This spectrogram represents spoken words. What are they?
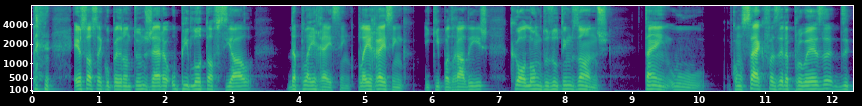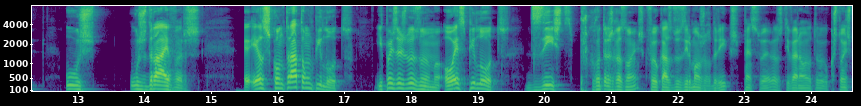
eu só sei que o Pedro Antunes era o piloto oficial da Play Racing. Play Racing, equipa de rallies, que ao longo dos últimos anos tem o consegue fazer a proeza de os, os drivers eles contratam um piloto e depois das duas uma, ou esse piloto desiste por outras razões, que foi o caso dos irmãos Rodrigues, penso eu, eles tiveram questões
